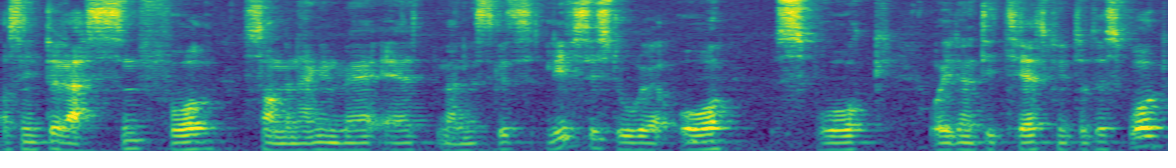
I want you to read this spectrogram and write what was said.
Altså interessen for sammenhengen med et menneskes livshistorie og språk og identitet knytta til språk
